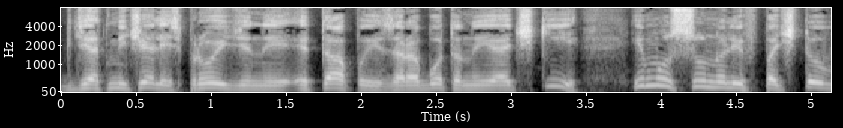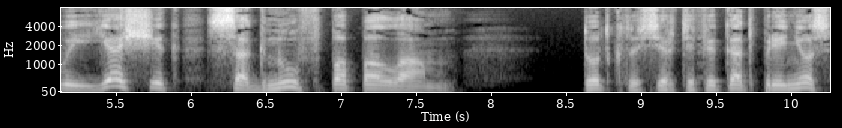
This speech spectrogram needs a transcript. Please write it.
где отмечались пройденные этапы и заработанные очки, ему сунули в почтовый ящик, согнув пополам. Тот, кто сертификат принес,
